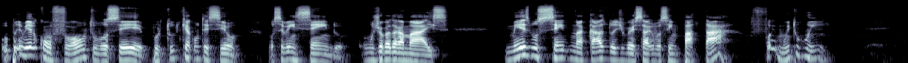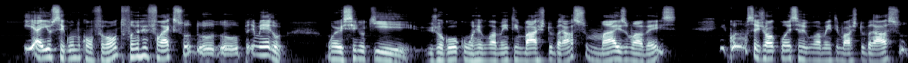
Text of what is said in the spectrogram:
O primeiro confronto, você, por tudo que aconteceu, você vencendo um jogador a mais, mesmo sendo na casa do adversário você empatar, foi muito ruim. E aí o segundo confronto foi um reflexo do, do primeiro. Um Ercílio que jogou com o regulamento embaixo do braço, mais uma vez. E quando você joga com esse regulamento embaixo do braço,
